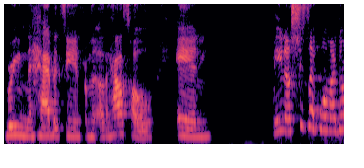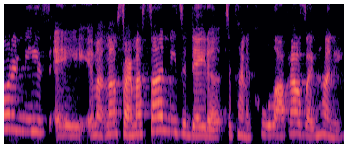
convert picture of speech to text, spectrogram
bringing the habits in from the other household. And you know she's like well my daughter needs a i'm sorry my son needs a day to, to kind of cool off. And i was like honey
